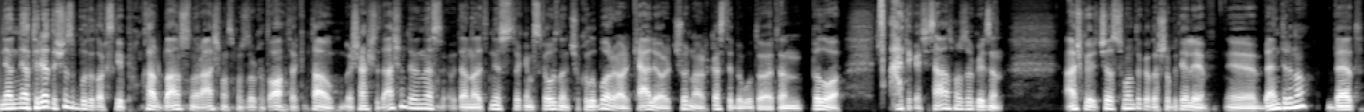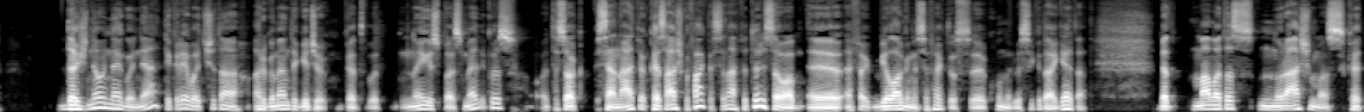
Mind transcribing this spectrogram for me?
ne, neturėtų šis būti toks kaip carte blanche nurašymas, maždaug, kad, o, tarkim, tau virš 60, tai nes ten atinis, tarkim, skausdančių kalbų, ar kelio, ar čiurną, ar kas tai bebūtų, ar ten pilvo. A, tik, čia senas maždaug, ir zin. Aišku, čia suprantu, kad aš truputėlį e, bendrinu, bet dažniau negu ne, tikrai va šitą argumentą girdžiu, kad va, nuėjus pas medikus, tiesiog senatvė, kas aišku faktas, senatvė turi savo e, efekt, biologinius efektus e, kūnų ir visą kitą getą. Bet man tas nurašymas, kad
